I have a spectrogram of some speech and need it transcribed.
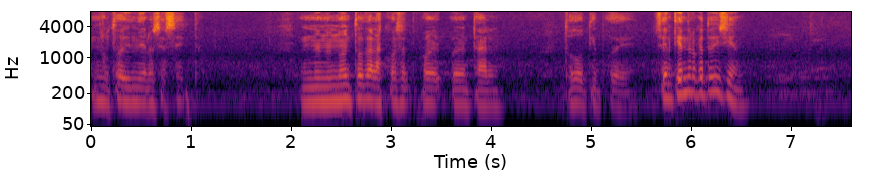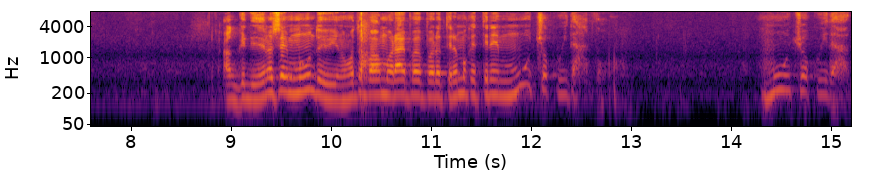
No todo el dinero se acepta. No, no- no en todas las cosas puede- pueden estar todo tipo de... ¿Se entiende lo que estoy diciendo? Aunque el dinero es el mundo y nosotros vamos a morar, pero, tenemos que tener mucho cuidado. Mucho cuidado.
